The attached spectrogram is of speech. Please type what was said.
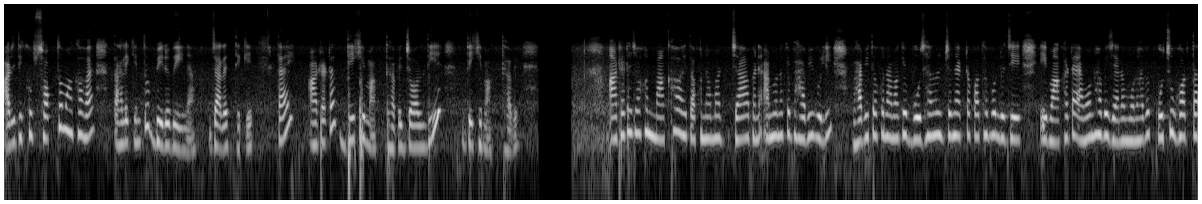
আর যদি খুব শক্ত মাখা হয়, তাহলে কিন্তু বেরোবেই না জালের থেকে। তাই আটাটা দেখে মাখতে হবে, জল দিয়ে দেখে মাখতে হবে। আটাটা যখন মাখা হয় তখন আমার যা মানে আমি ওনাকে ভাবি বলি, ভাবি তখন আমাকে বোঝানোর জন্য একটা কথা বলল যে, এই মাখাটা এমন হবে যেন মনে হবে কচু ভর্তা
